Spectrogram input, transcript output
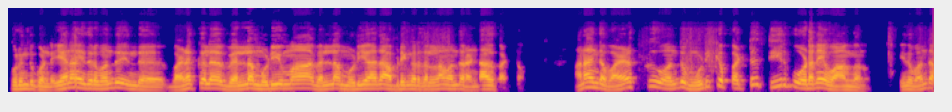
புரிந்து கொண்டு ஏன்னா இதுல வந்து இந்த வழக்குல வெல்ல முடியுமா வெல்ல முடியாதா அப்படிங்கறதெல்லாம் வந்து ரெண்டாவது கட்டம். ஆனா இந்த வழக்கு வந்து முடிக்கப்பட்டு தீர்ப்பு உடனே வாங்கணும். இது வந்து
